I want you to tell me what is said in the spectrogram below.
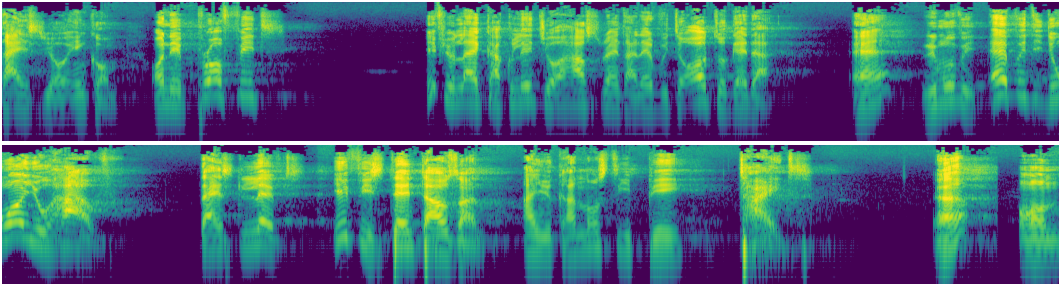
That is your income. On a profit, if you like, calculate your house rent and everything all together. Eh? Remove it. Everything, the one you have, that is left, if it's 10,000 and you cannot still pay tithe eh, on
